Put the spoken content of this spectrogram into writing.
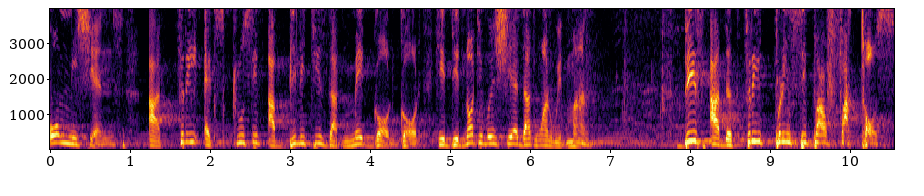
omniscience are three exclusive abilities that make God God. He did not even share that one with man. These are the three principal factors.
